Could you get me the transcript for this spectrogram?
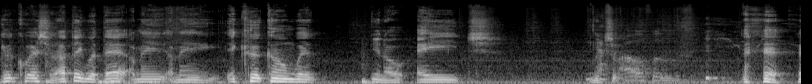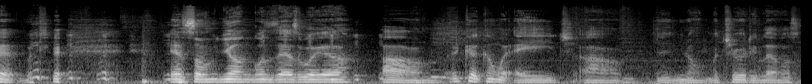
good question. I think with that, I mean, I mean, it could come with, you know, age, You got old fools. And some young ones as well. Um, it could come with age, um, and, you know, maturity levels.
